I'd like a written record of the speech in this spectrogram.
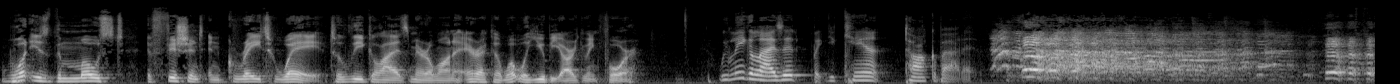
what is the most efficient and great way to legalize marijuana? Erica, what will you be arguing for? We legalize it, but you can't talk about it.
